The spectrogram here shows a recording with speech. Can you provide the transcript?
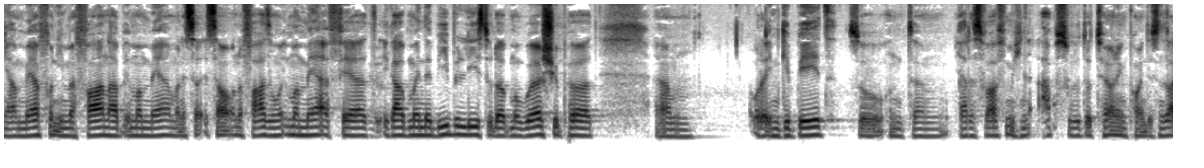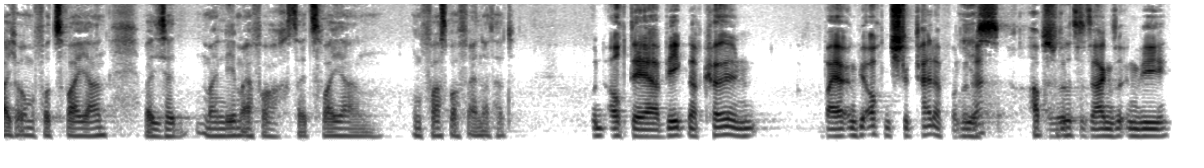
ja, mehr von ihm erfahren habe, immer mehr. Man ist, ist auch eine Phase, wo man immer mehr erfährt, egal ob man in der Bibel liest oder ob man Worship hört ähm, oder im Gebet. So. Und ähm, ja, das war für mich ein absoluter Turning Point. Das sage ich auch immer vor zwei Jahren, weil sich mein Leben einfach seit zwei Jahren unfassbar verändert hat. Und auch der Weg nach Köln war ja irgendwie auch ein Stück Teil davon, yes, oder? absolut. Also sozusagen so irgendwie,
